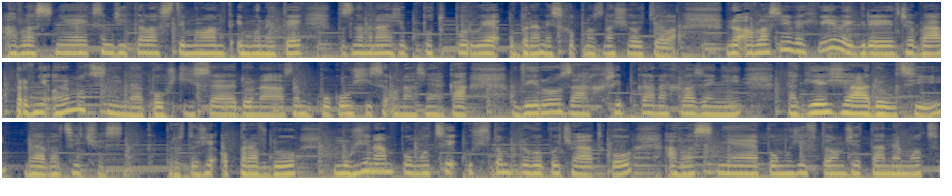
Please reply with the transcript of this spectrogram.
a vlastně, jak jsem říkala, stimulant imunity, to znamená, že podporuje obrany schopnost našeho těla. No a vlastně ve chvíli, kdy třeba prvně onemocníme, pouští se do nás nebo pokouší se o nás nějaká viroza, chřipka, nachlazení, tak je žádoucí dávat si česnek, protože opravdu může nám pomoci už v tom prvopočátku a vlastně pomůže v tom, že ta nemoc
